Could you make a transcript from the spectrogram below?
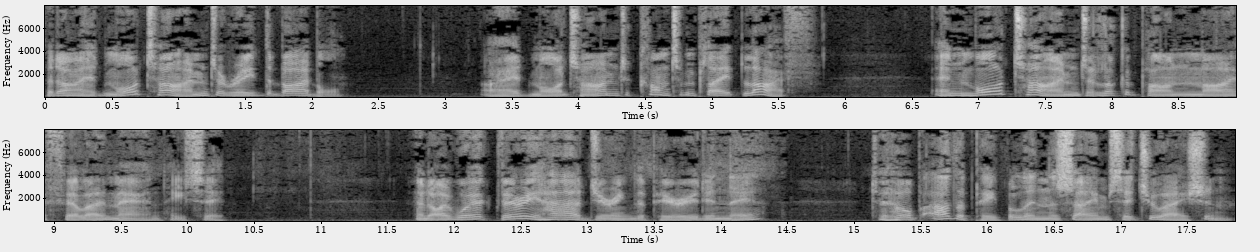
that I had more time to read the Bible I had more time to contemplate life, and more time to look upon my fellow man, he said. And I worked very hard during the period in there to help other people in the same situation.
